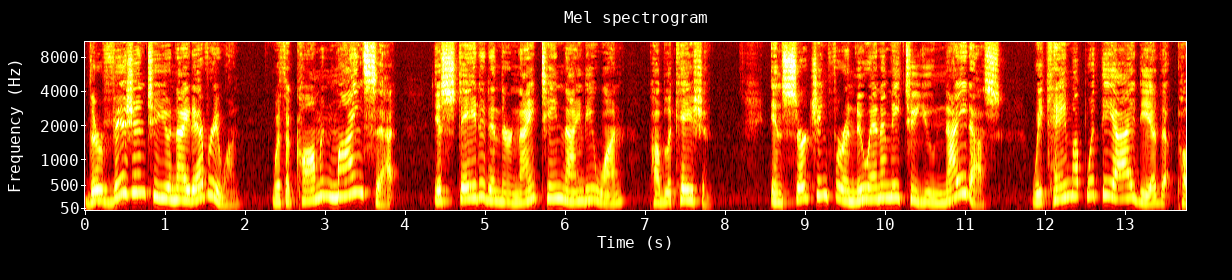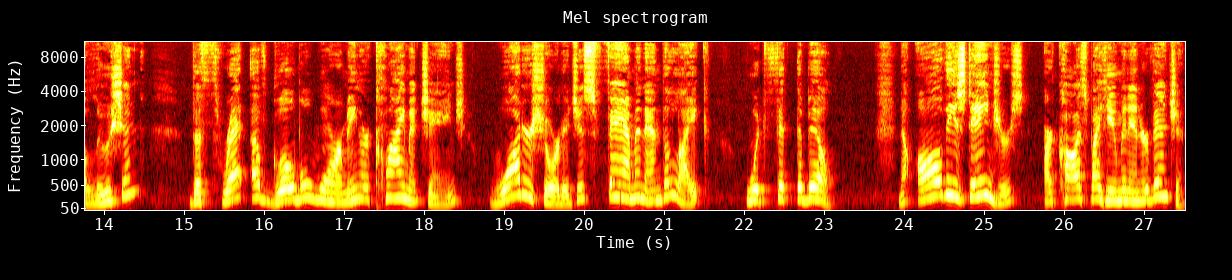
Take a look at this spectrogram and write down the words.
Their vision to unite everyone with a common mindset is stated in their 1991 publication. In searching for a new enemy to unite us, we came up with the idea that pollution, the threat of global warming or climate change, water shortages, famine, and the like would fit the bill. Now, all these dangers are caused by human intervention.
